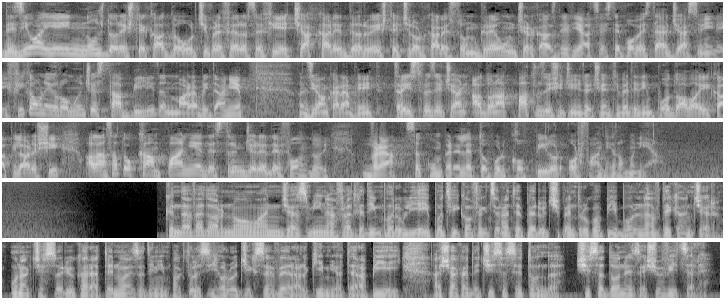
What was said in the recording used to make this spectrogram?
De ziua ei nu-și dorește cadouri, ci preferă să fie cea care dăruiește celor care sunt greu încercați de viață. Este povestea Jasminei, fica unei românce stabilită în Marea Britanie. În ziua în care a împlinit 13 ani, a donat 45 de centimetri din podoaba ei capilară și a lansat o campanie de strângere de fonduri. Vrea să cumpere laptopuri copiilor orfani din România. Când avea doar 9 ani, Jasmine a aflat că din părul ei pot fi confecționate peruci pentru copii bolnavi de cancer, un accesoriu care atenuează din impactul psihologic sever al chimioterapiei, așa că a decis să se tundă și să doneze șuvițele.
